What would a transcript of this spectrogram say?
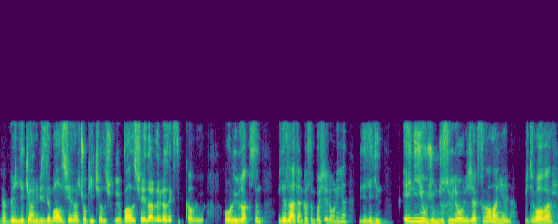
Ya belli ki hani bizde bazı şeyler çok iyi çalışılıyor. Bazı şeylerde biraz eksik kalıyor. Orada yüz haklısın. Bir de zaten Kasımpaşa ile oynayacaksın. Bir de ligin en iyi hücumcusuyla oynayacaksın Alanya'yla. Bir de o var.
